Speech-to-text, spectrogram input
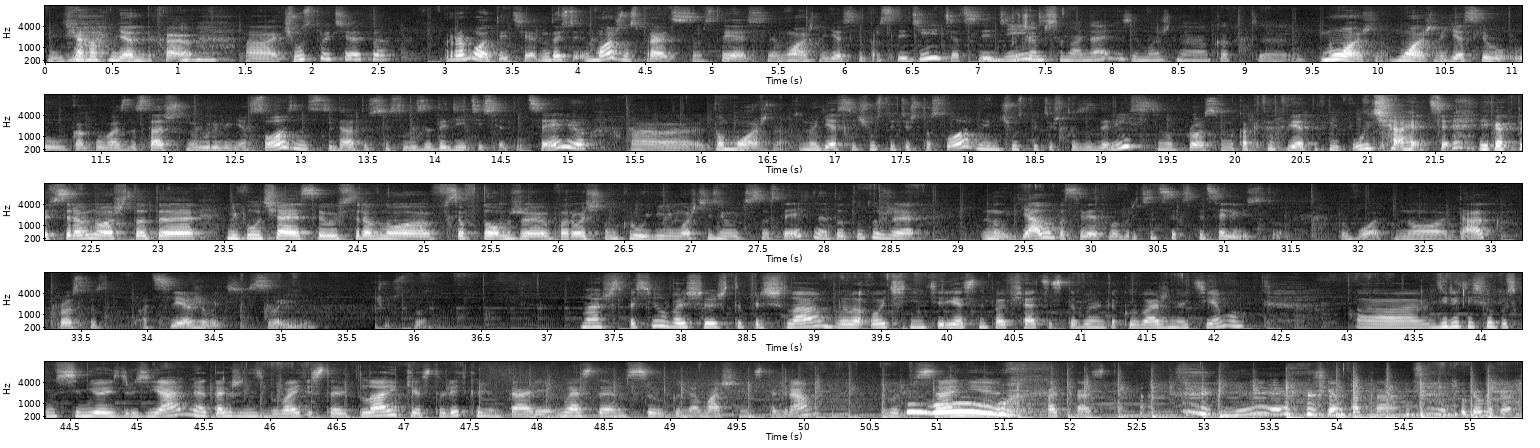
я не отдыхаю. Mm-hmm. А, чувствуете это? Работайте. Ну, то есть можно справиться самостоятельно, можно, если проследить, отследить. Путем самоанализа можно как-то... Можно, можно, если у, как у вас достаточный уровень осознанности, да, то есть если вы зададитесь этой целью, э, то можно. Но если чувствуете, что сложно, или чувствуете, что задались этим вопросом, ну как-то ответов не получаете, и как-то все равно что-то не получается, и вы все равно все в том же порочном круге, не можете из него выйти самостоятельно, то тут уже, ну, я бы посоветовала обратиться к специалисту. Вот, но так просто отслеживать свои чувства. Маша, спасибо большое, что пришла. Было очень интересно пообщаться с тобой на такую важную тему. А, делитесь выпуском с семьей и с друзьями, а также не забывайте ставить лайки, оставлять комментарии. Мы оставим ссылку на Машин Инстаграм в описании подкаста. Yeah. Всем пока. Пока-пока.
